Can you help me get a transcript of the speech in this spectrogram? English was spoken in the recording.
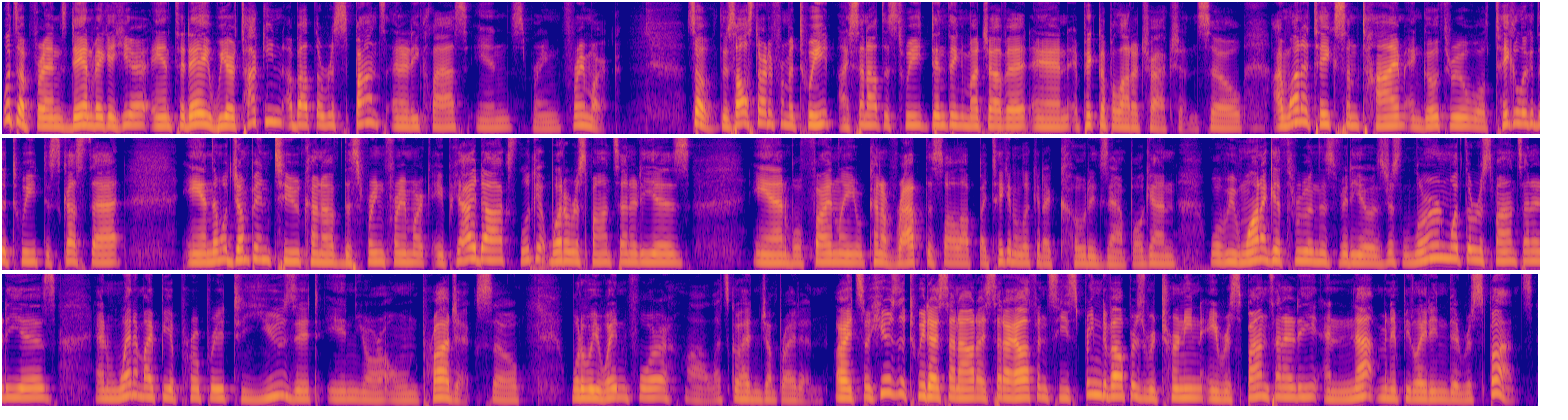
What's up, friends? Dan Vega here, and today we are talking about the response entity class in Spring Framework. So, this all started from a tweet. I sent out this tweet, didn't think much of it, and it picked up a lot of traction. So, I want to take some time and go through. We'll take a look at the tweet, discuss that, and then we'll jump into kind of the Spring Framework API docs, look at what a response entity is, and we'll finally kind of wrap this all up by taking a look at a code example. Again, what we want to get through in this video is just learn what the response entity is and when it might be appropriate to use it in your own projects. So what are we waiting for? Uh, let's go ahead and jump right in. All right, so here's the tweet I sent out. I said I often see Spring developers returning a response entity and not manipulating the response.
